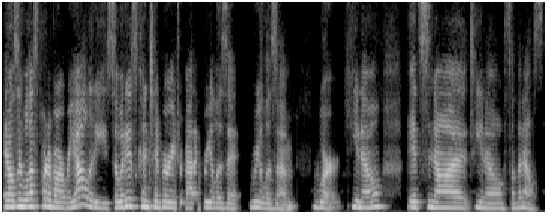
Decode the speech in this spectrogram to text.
And I was like, well, that's part of our reality. So it is contemporary dramatic realism, realism work, you know? It's not, you know, something else.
